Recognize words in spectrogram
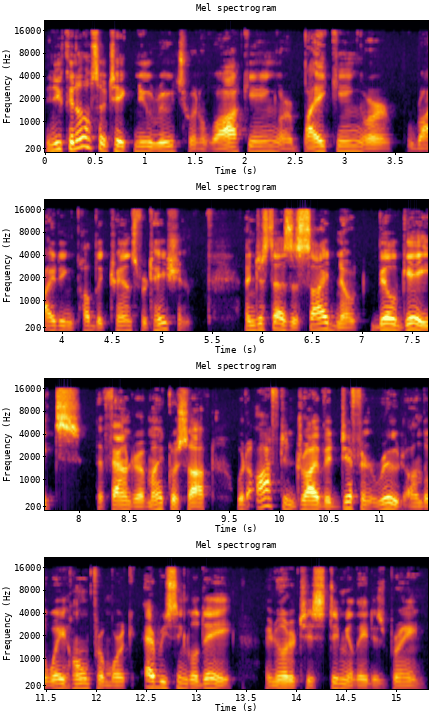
And you can also take new routes when walking or biking or riding public transportation. And just as a side note, Bill Gates, the founder of Microsoft, would often drive a different route on the way home from work every single day in order to stimulate his brain.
